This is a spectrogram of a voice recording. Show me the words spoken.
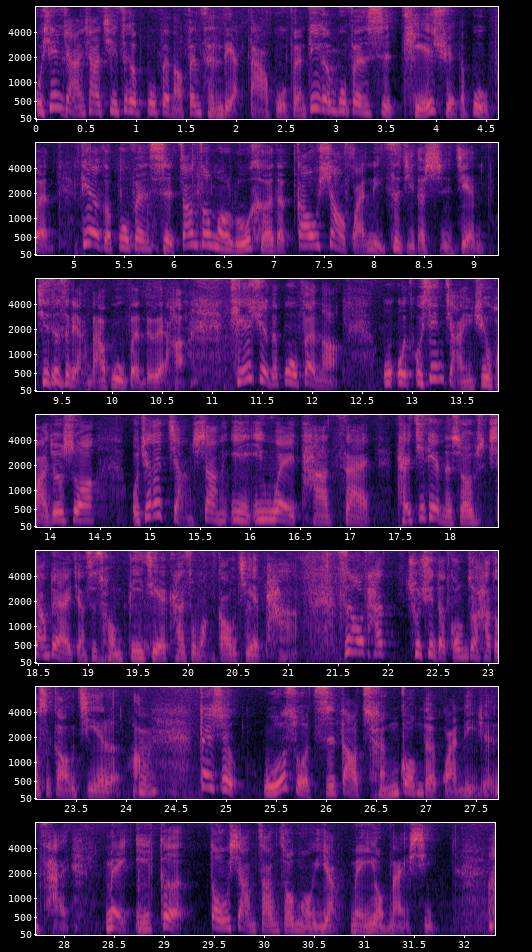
我先讲一下，其实这个部分呢、分成两大部分。第一个部分是铁血的部分，第二个部分是张忠谋如何的高效管理自己的时间。其实这是两大部分，对不对？哈，铁血的部分呢、我我我先讲一句话，就是说，我觉得蒋尚义，因为他在台积电的时候，相对来讲是从低阶开始往高阶爬，之后他出去的工作他都是高阶了哈。但是我所知道成功的管理人才，每一个。都像张忠谋一样没有耐性，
